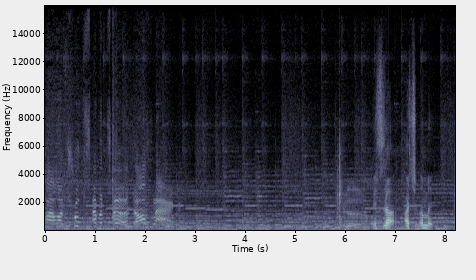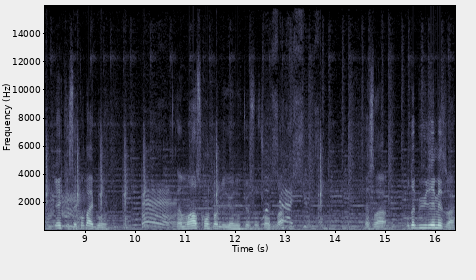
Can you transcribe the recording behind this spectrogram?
Our troops have returned our flag. Ve size açıklama gerekirse kolay bir oyun. Yani mouse kontrolü yönetiyorsunuz çoğunlukla. Mesela bu da büyülerimiz var.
